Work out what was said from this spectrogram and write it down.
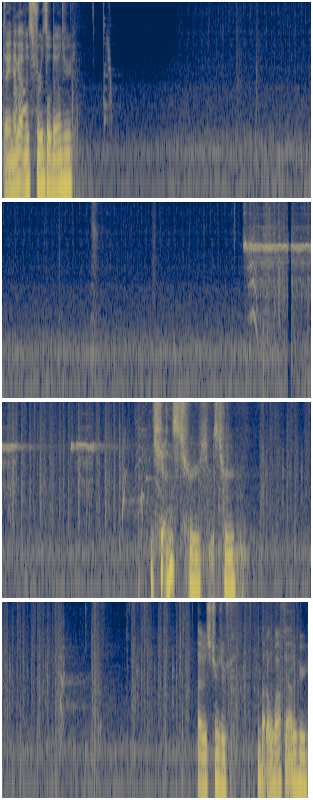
Dang, they got Miss Frizzle down here. Yeah, it's true. It's true. Oh, there's treasure. I'm about to walk out of here.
